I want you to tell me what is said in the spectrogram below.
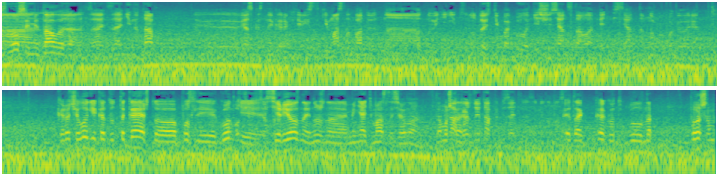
износы, металлы да, там. За, за один этап э, вязкостные характеристики масла падают на одну единицу. Ну, то есть, типа, было 1060, стало 550, там, ну, грубо говоря. Короче, логика тут такая, что после гонки серьезной нужно менять масло все равно. Потому да, что каждый этап обязательно замена масла. это как вот был на прошлом,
